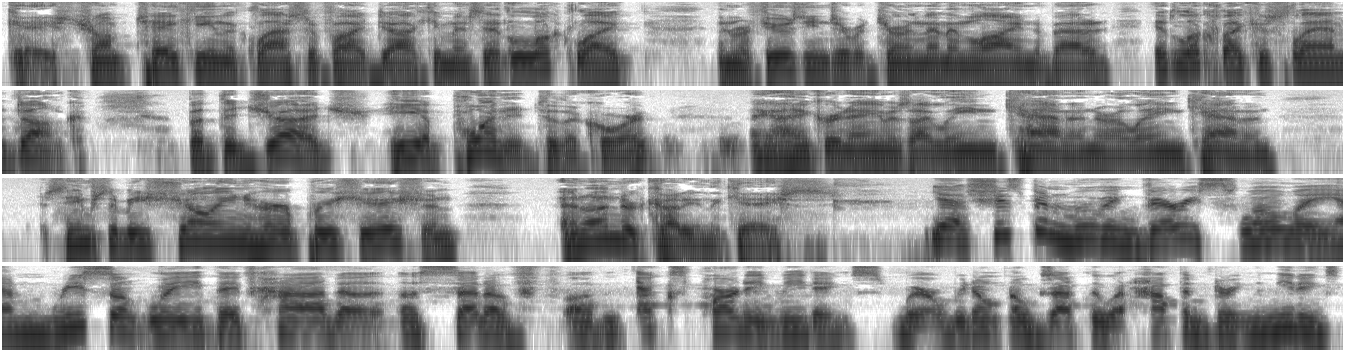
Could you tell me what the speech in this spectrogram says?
case, Trump taking the classified documents, it looked like and refusing to return them and lying about it, it looked like a slam dunk. But the judge he appointed to the court, I think her name is Aileen Cannon or Elaine Cannon, seems to be showing her appreciation and undercutting the case. Yeah, she's been moving very slowly. And recently they've had a, a set of um, ex parte meetings where we don't know exactly what happened during the meetings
